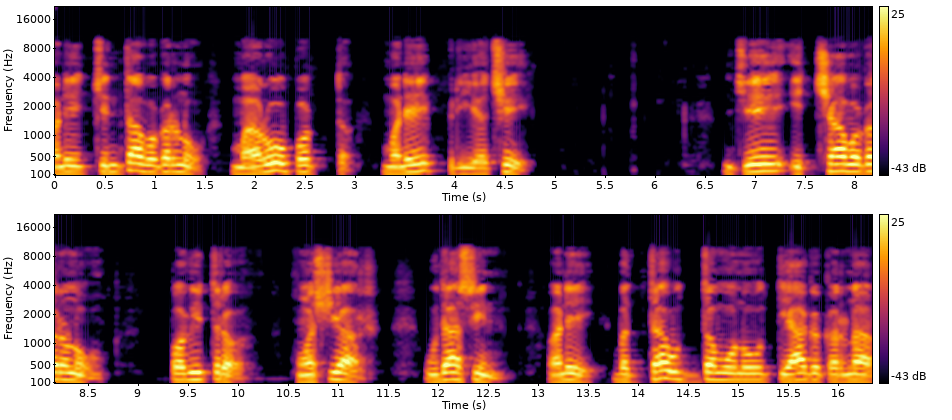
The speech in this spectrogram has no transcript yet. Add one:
અને ચિંતા વગરનો મારો ભક્ત મને પ્રિય છે. જે ઈચ્છા વગરનો પવિત્ર, હોશિયાર, ઉદાસીન અને બધા ઉદ્યમોનો ત્યાગ કરનાર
